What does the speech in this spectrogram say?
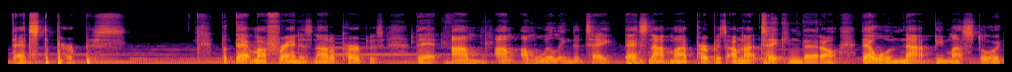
That's the purpose. But that, my friend, is not a purpose that I'm I'm I'm willing to take. That's not my purpose. I'm not taking that on. That will not be my story,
